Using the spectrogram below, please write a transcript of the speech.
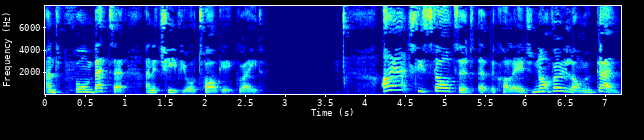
and to perform better and achieve your target grade. I actually started at the college not very long ago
